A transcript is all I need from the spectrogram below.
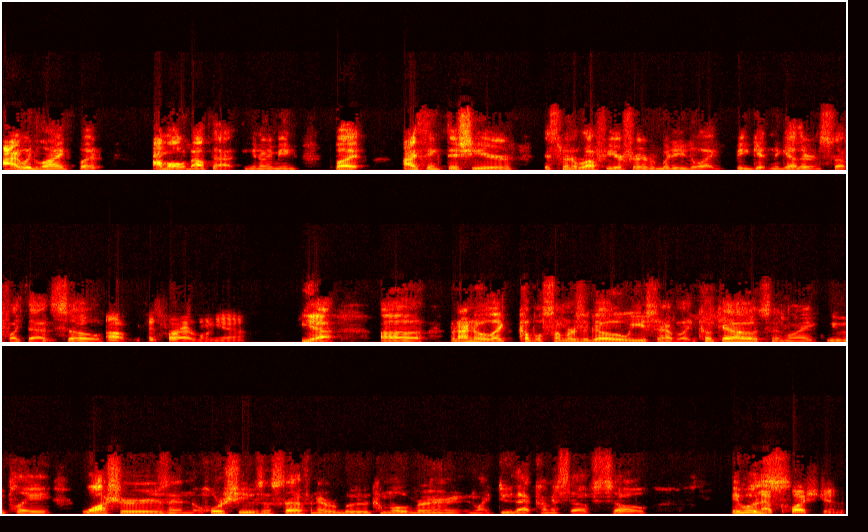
I would like, but I'm all about that. You know what I mean? But I think this year it's been a rough year for everybody to like be getting together and stuff like that. So Oh, it's for everyone. Yeah. yeah. Uh, but I know like a couple summers ago, we used to have like cookouts and like we would play washers and horseshoes and stuff, and everybody would come over and, and like do that kind of stuff. So it was, Now, question:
